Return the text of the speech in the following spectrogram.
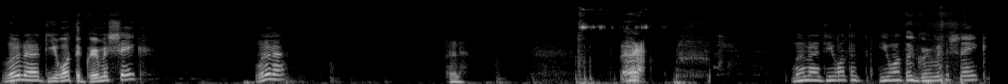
Luna, do you want the grimace shake? Luna. Luna. Luna. Luna, do you want the do you want the grimace shake?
